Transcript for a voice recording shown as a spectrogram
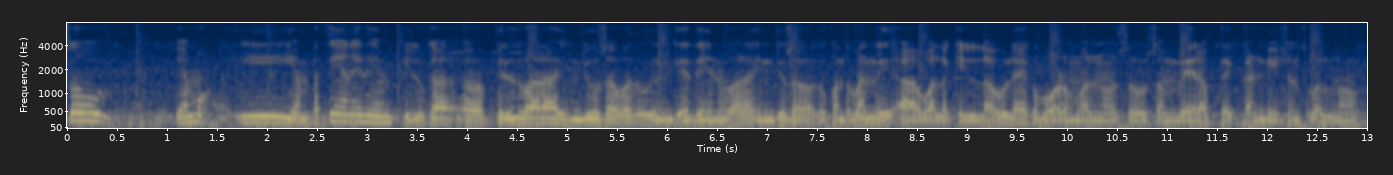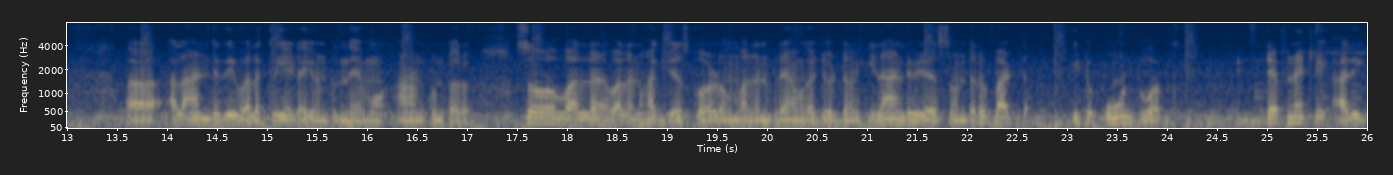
సో ఏమో ఈ ఎంపతి అనేది ఏం పిల్గా పిల్ ద్వారా ఇండ్యూస్ అవ్వదు ఇంకే దేని ద్వారా ఇండ్యూస్ అవ్వదు. కొంతమంది వాళ్ళకి లవ్ లేకపోవడం వలన so somewhere of the conditions వలన అలాంటిది వాళ్ళ క్రియేట్ అయి ఉంటుందేమో అని అనుకుంటారు. సో వాళ్ళ వాళ్ళని హక్ చేసుకోవడం వాళ్ళని ప్రేమగా చూడడం ఇలాంటివి చేస్తూ ఉంటారు. But it won't work definitely అది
